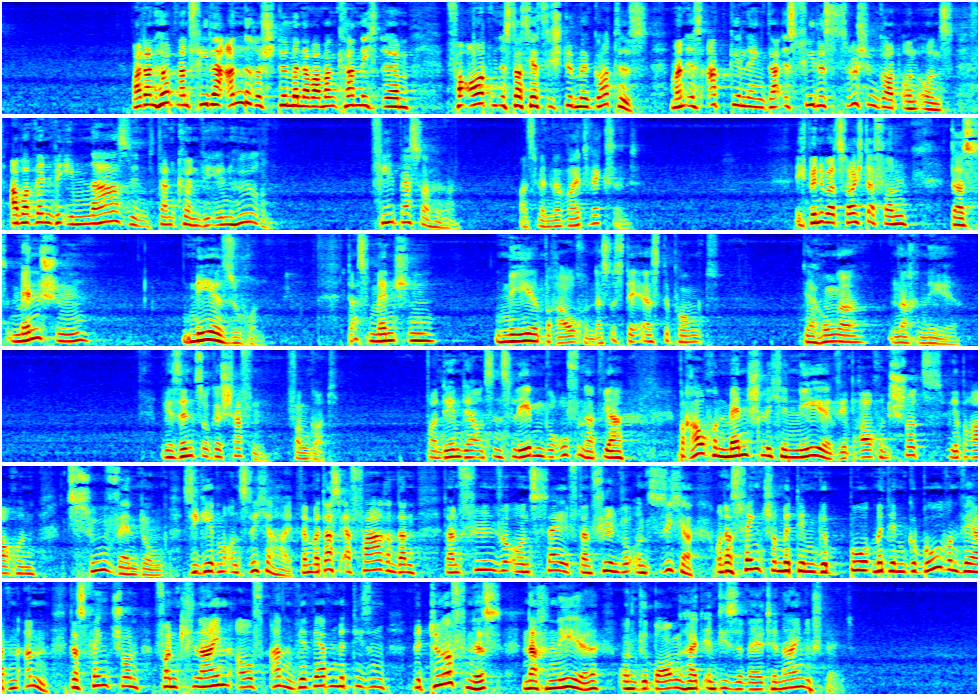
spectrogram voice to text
Weil dann hört man viele andere Stimmen, aber man kann nicht ähm, verorten, ist das jetzt die Stimme Gottes. Man ist abgelenkt, da ist vieles zwischen Gott und uns. Aber wenn wir ihm nah sind, dann können wir ihn hören. Viel besser hören, als wenn wir weit weg sind. Ich bin überzeugt davon, dass Menschen Nähe suchen, dass Menschen Nähe brauchen. Das ist der erste Punkt, der Hunger nach Nähe. Wir sind so geschaffen von Gott, von dem, der uns ins Leben gerufen hat. Wir brauchen menschliche Nähe, wir brauchen Schutz, wir brauchen Zuwendung. Sie geben uns Sicherheit. Wenn wir das erfahren, dann, dann fühlen wir uns safe, dann fühlen wir uns sicher. Und das fängt schon mit dem, Gebo mit dem Geborenwerden an. Das fängt schon von klein auf an. Wir werden mit diesem Bedürfnis nach Nähe und Geborgenheit in diese Welt hineingestellt.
